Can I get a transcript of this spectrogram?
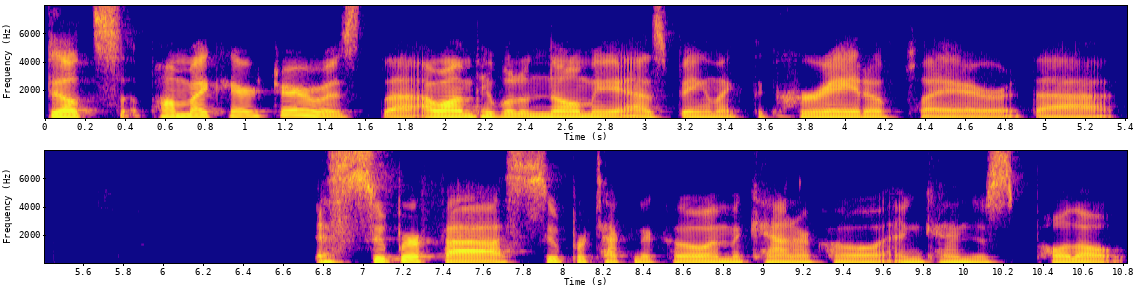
built upon my character was that I want people to know me as being like the creative player that is super fast, super technical and mechanical and can just pull out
